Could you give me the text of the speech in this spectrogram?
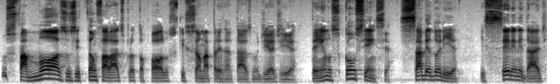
os famosos e tão falados protocolos que são apresentados no dia a dia. Tenhamos consciência, sabedoria e serenidade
